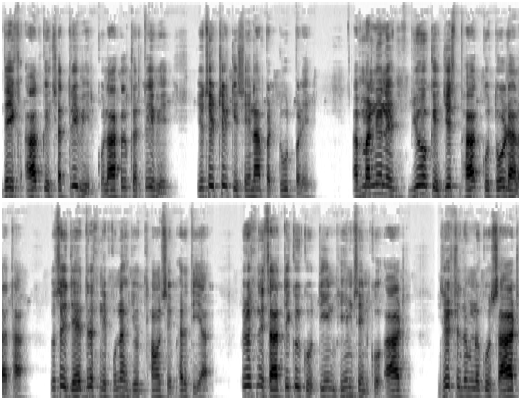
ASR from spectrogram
देख, आपके क्षत्रिय वीर कोलाहल करते हुए युधिष्ठिर की सेना पर टूट पड़े। अभिमन्यु ने व्यूह के जिस भाग को तोड़ डाला था, उसे जयद्रथ ने पुनः योद्धाओं से भर दिया। फिर उसने सात्विकी को तीन, भीमसेन को आठ धृष्टदुम्न को साठ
